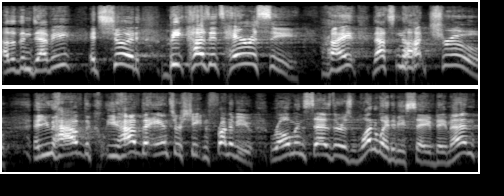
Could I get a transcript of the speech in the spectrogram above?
other than Debbie? It should, because it's heresy right? That's not true. And you have the, you have the answer sheet in front of you. Romans says there's one way to be saved, amen?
